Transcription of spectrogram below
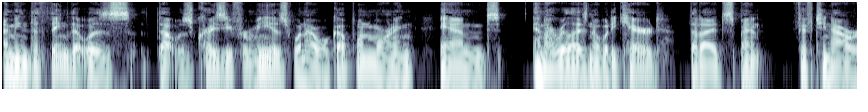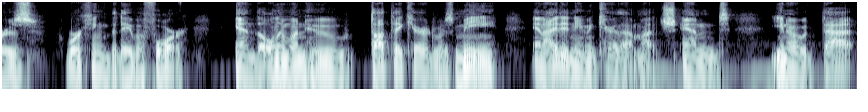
I mean, the thing that was that was crazy for me is when I woke up one morning and and I realized nobody cared that I had spent 15 hours working the day before. And the only one who thought they cared was me. And I didn't even care that much. And you know, that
